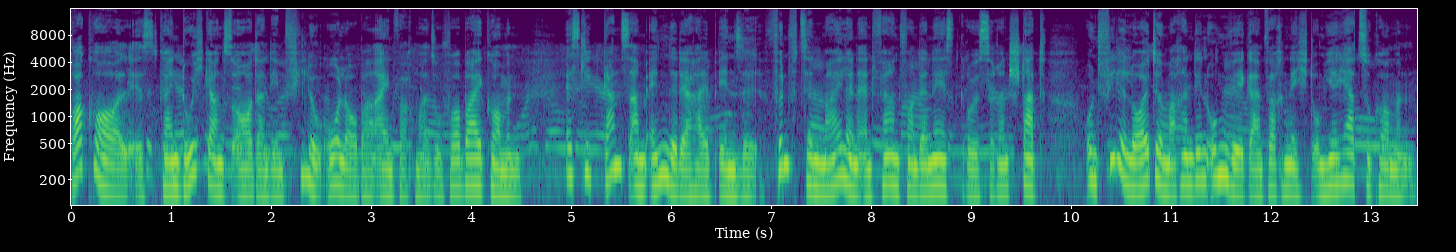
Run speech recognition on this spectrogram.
Rockhall ist kein Durchgangsort, an dem viele Urlauber einfach mal so vorbeikommen. Es liegt ganz am Ende der Halbinsel, 15 Meilen entfernt von der nächstgrößeren Stadt. Und viele Leute machen den Umweg einfach nicht, um hierher zu kommen.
